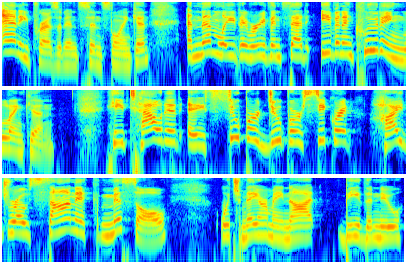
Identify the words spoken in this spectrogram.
any president since Lincoln, and then later even said, even including Lincoln. He touted a super duper secret hydrosonic missile, which may or may not be the new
